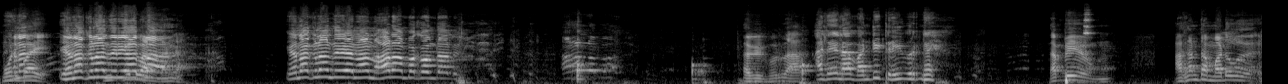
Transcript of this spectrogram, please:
மூணு எனக்கு- பாய். எனக்கெல்லாம் தெரியாதுப்பா வாங்க. எனக்கெல்லாம் தெரியாது. நான் நாடாம் பக்கம் வந்தாலும். தம்பி புரியுதா அண்ணே நான் வண்டி டிரைவர்னே. தம்பி அகண்ட மடுவு.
